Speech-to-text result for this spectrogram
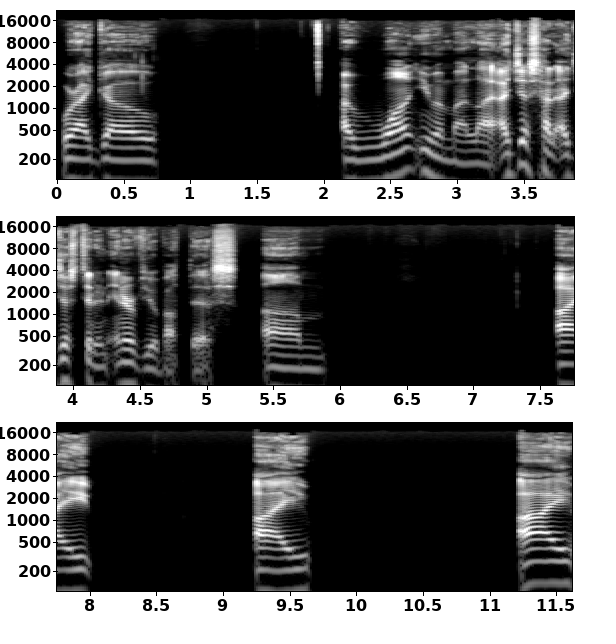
where I go, I want you in my life. I just had I just did an interview about this. Um I I I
